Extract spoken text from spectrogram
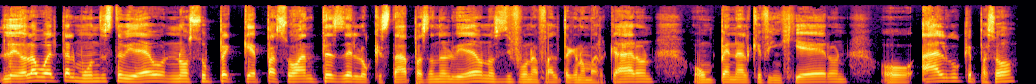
Le dio la vuelta al mundo este video. No supe qué pasó antes de lo que estaba pasando en el video. No sé si fue una falta que no marcaron, o un penal que fingieron, o algo que pasó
